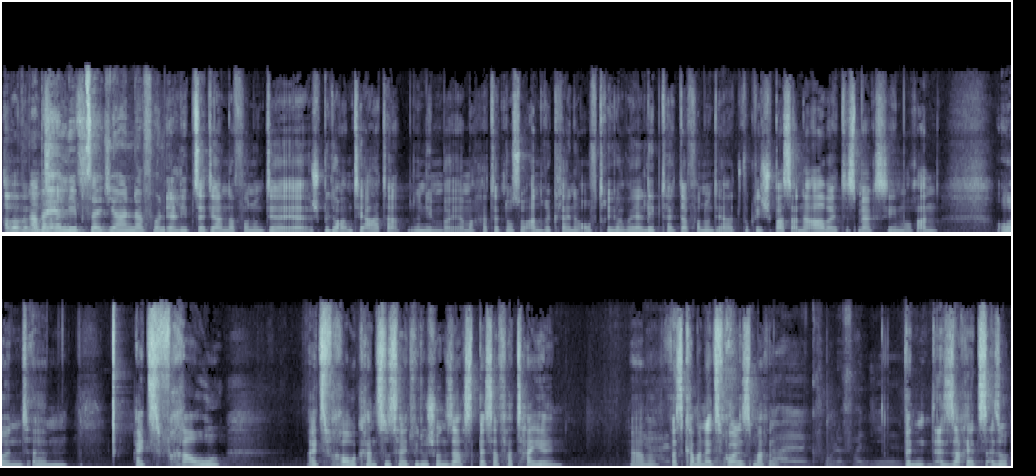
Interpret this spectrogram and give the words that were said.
Aber, wenn Aber er lebt seit Jahren davon. er lebt seit Jahren davon und der, er spielt auch am Theater ne, nebenbei. Er macht, hat halt noch so andere kleine Aufträge, aber er lebt halt davon und er hat wirklich Spaß an der Arbeit. Das merkst du ihm auch an. Und ähm, als Frau, als Frau kannst du es halt, wie du schon sagst, besser verteilen. Ja, aber was kann man als Frau alles machen? Überall Kohle verdienen. wenn, also sag jetzt, also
